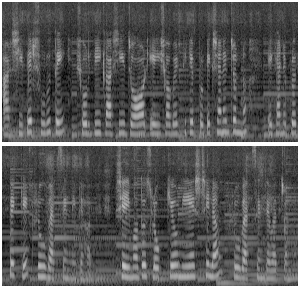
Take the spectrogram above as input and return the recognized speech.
আর শীতের শুরুতেই সর্দি, কাশি, জ্বর, এই সবের থেকে প্রোটেকশনের জন্য এখানে প্রত্যেককে ফ্লু ভ্যাকসিন নিতে হয়। সেই মতো শ্লোককেও নিয়ে এসেছিলাম ফ্লু ভ্যাকসিন দেওয়ার জন্য।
